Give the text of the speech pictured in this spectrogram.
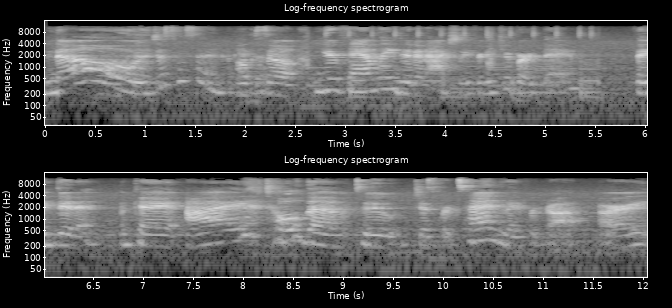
no, just listen. Okay, Okay. so your family didn't actually forget your birthday. They didn't. Okay, I told them to just pretend they forgot. All right,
